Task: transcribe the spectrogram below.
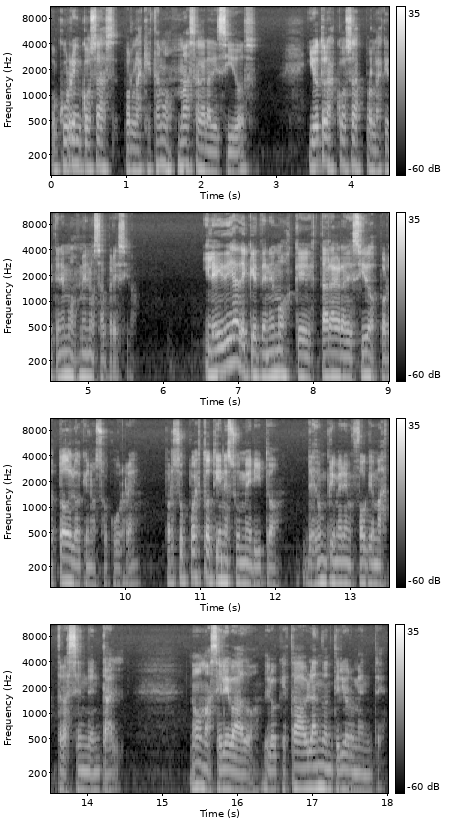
ocurren cosas por las que estamos más agradecidos y otras cosas por las que tenemos menos aprecio. Y la idea de que tenemos que estar agradecidos por todo lo que nos ocurre, por supuesto tiene su mérito, desde un primer enfoque más trascendental, ¿no? más elevado de lo que estaba hablando anteriormente.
